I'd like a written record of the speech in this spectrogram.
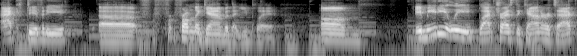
activity uh, from the gambit that you played. Um, immediately, black tries to counterattack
